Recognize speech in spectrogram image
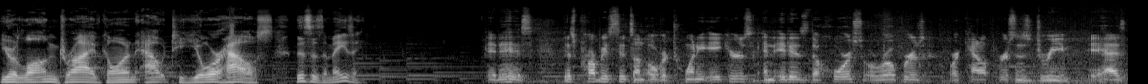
your long drive going out to your house. This is amazing. It is. This property sits on over 20 acres and it is the horse or roper's or cattle person's dream. It has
